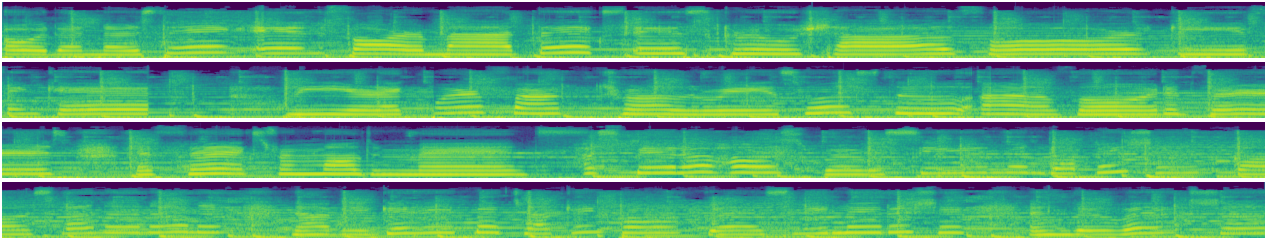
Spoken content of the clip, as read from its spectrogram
Oh, the nursing informatics is crucial for giving care. We require factual results to avoid adverse effects from all the meds. Hospital halls where we see when the patient calls na na na na. Navigate by tracking progress, need leadership and direction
